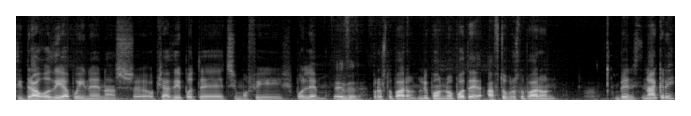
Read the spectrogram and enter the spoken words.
την τραγωδία που είναι ένας ε, οποιαδήποτε έτσι μορφή πολέμου. Ε, βέβαια. Προς το παρόν. Λοιπόν, οπότε αυτό προς το παρόν μπαίνει στην άκρη.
